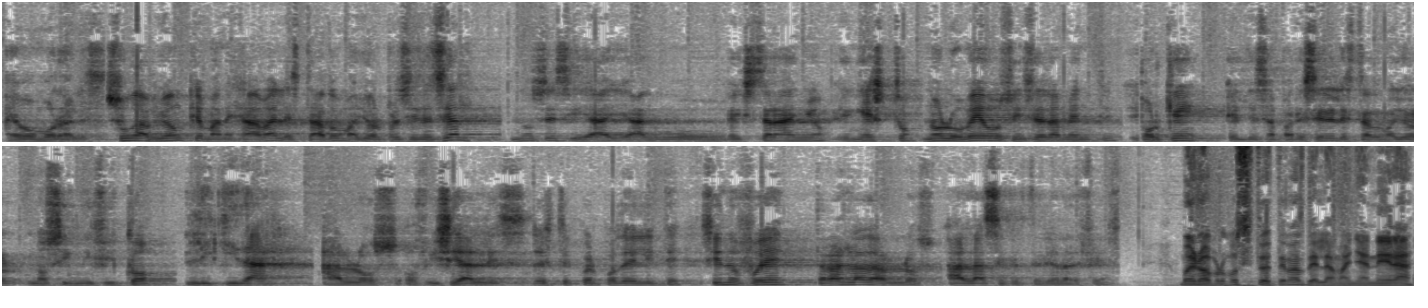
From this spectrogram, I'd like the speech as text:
a Evo Morales, es un avión que manejaba el Estado Mayor Presidencial. No sé si hay algo extraño en esto, no lo veo sinceramente, porque el desaparecer el Estado Mayor no significó liquidar a los oficiales de este cuerpo de élite, sino fue trasladarlos a la Secretaría de la Defensa. Bueno, a propósito de temas de la mañanera,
